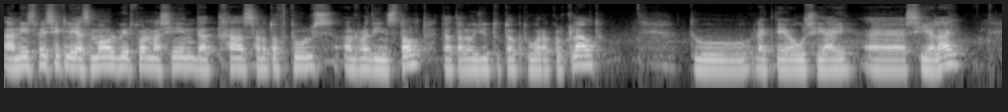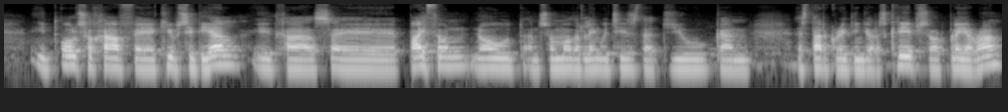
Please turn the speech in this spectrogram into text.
and it's basically a small virtual machine that has a lot of tools already installed that allow you to talk to Oracle Cloud, to like the OCI uh, CLI. It also have uh, kubectl, it has uh, Python, Node, and some other languages that you can start creating your scripts or play around.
